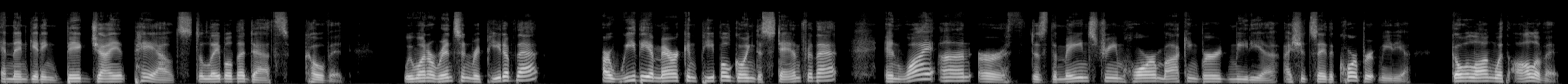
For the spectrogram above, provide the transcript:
and then getting big giant payouts to label the deaths COVID. We want to rinse and repeat of that? Are we, the American people, going to stand for that? And why on earth does the mainstream horror mockingbird media, I should say the corporate media, go along with all of it?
